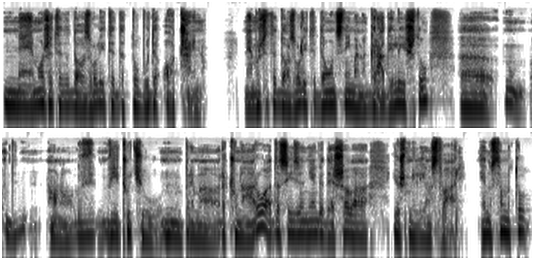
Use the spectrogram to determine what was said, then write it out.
ne možete da dozvolite da to bude očajno. Ne možete dozvoliti da on snima na gradilištu uh, ono, vičuću prema računaru, a da se iza njega dešava još milion stvari. Jednostavno to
